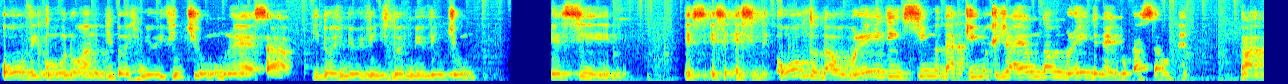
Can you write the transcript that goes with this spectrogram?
houve no ano de 2021, né, essa, e 2020 e 2021, esse, esse, esse, esse, outro downgrade em cima daquilo que já é um downgrade na educação. Né? Então,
